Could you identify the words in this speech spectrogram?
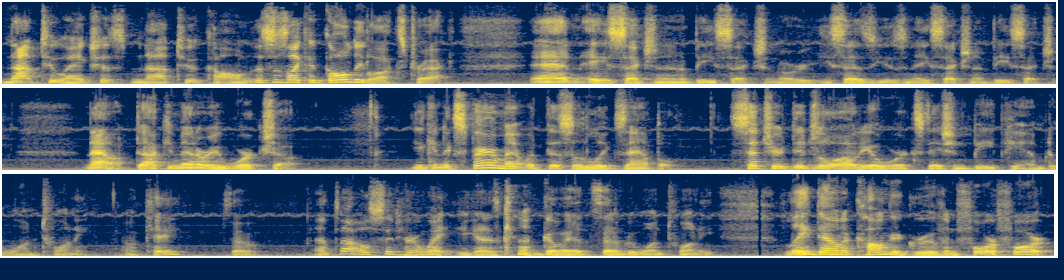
Not too anxious, not too calm. This is like a Goldilocks track. It had an A section and a B section, or he says use an A section and B section. Now, documentary workshop. You can experiment with this little example. Set your digital audio workstation BPM to 120. Okay, so I'll sit here and wait. You guys can go ahead and set them to 120. Lay down a conga groove in 4-4.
